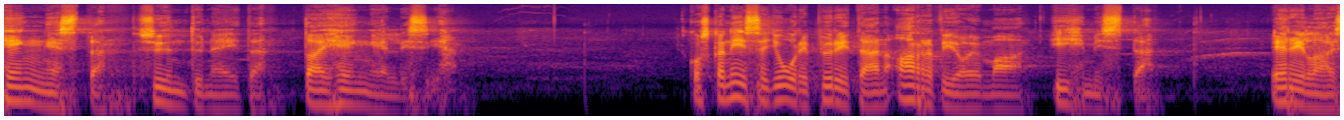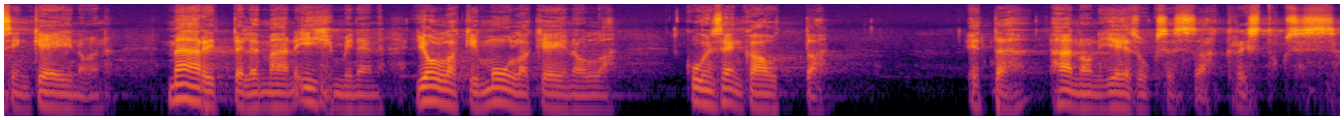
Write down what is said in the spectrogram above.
hengestä syntyneitä tai hengellisiä. Koska niissä juuri pyritään arvioimaan ihmistä erilaisin keinoin, määrittelemään ihminen jollakin muulla keinolla kuin sen kautta, että hän on Jeesuksessa, Kristuksessa.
